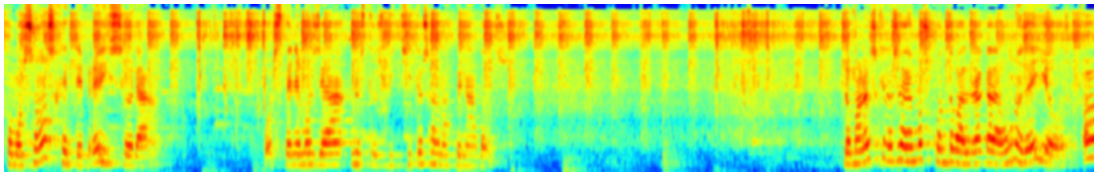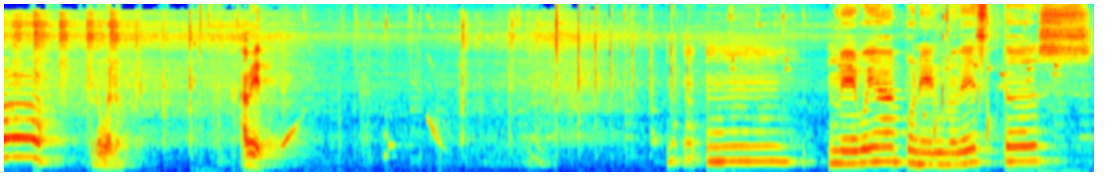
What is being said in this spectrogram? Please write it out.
Como somos gente previsora, pues tenemos ya nuestros bichitos almacenados. Lo malo es que no sabemos cuánto valdrá cada uno de ellos. ¡Ah! Pero bueno. A ver. Me voy a poner uno de estos.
